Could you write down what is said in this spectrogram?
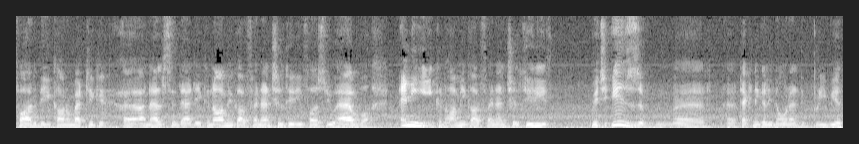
for the econometric uh, analysis that economic or financial theory. First you have any economic or financial theory which is uh, uh, technically known as the previous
